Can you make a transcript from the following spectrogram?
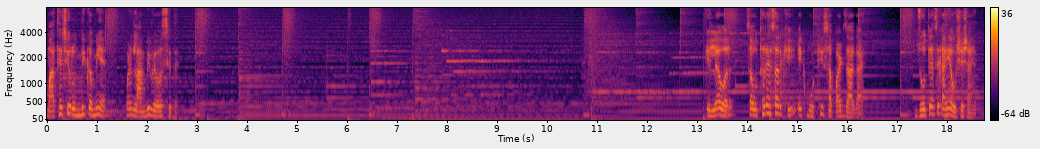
माथ्याची रुंदी कमी आहे पण लांबी व्यवस्थित आहे. किल्ल्यावर चौथऱ्यासारखी एक मोठी सपाट जागा आहे. जोत्याचे काही अवशेष आहेत.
